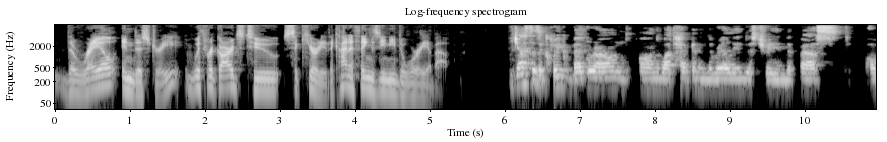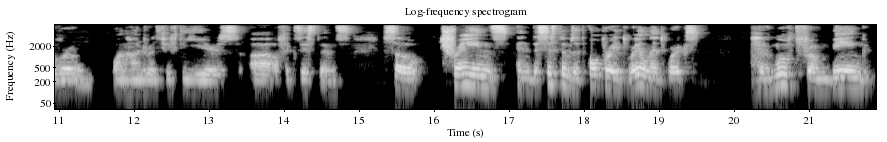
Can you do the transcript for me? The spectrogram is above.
the rail industry with regards to security, the kind of things you need to worry about? Just as a quick background on what happened in the rail industry in the past over 150 years uh, of existence. So, trains and the systems that operate rail networks have moved from being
